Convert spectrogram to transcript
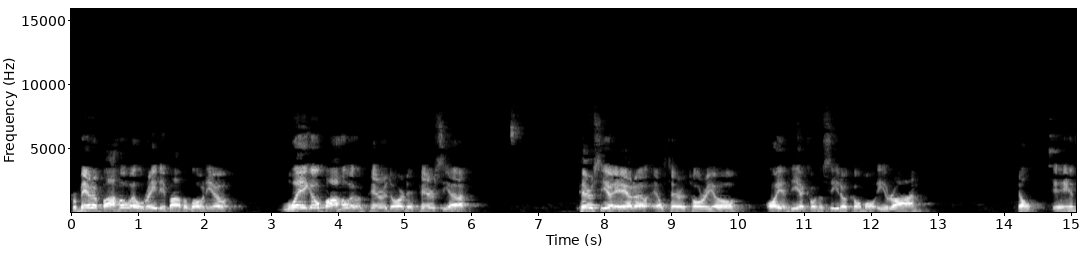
primero bajo el rey de Babilonia, luego bajo el emperador de Persia. Persia era el territorio hoy en día conocido como Irán. en,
